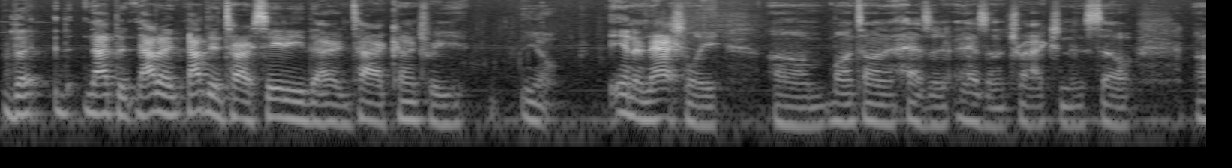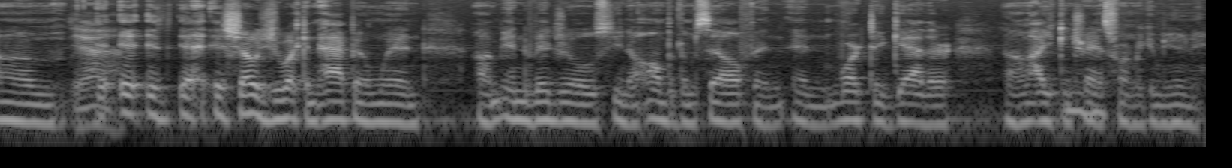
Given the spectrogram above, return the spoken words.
The not the not a, not the entire city, the entire country, you know, internationally, um, Bonton has a has an attraction, and so um, Yeah. it, it, it, it shows you what can happen when um, individuals, you know, own themselves and, and work together, um, how you can transform a community.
